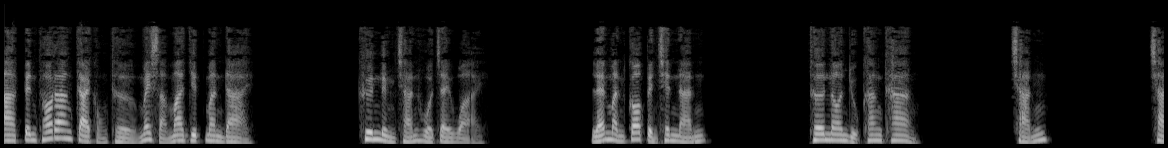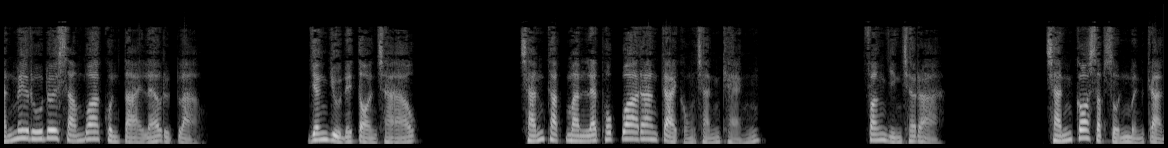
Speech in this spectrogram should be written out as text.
อาจเป็นเพราะร่างกายของเธอไม่สามารถยึดมั่นได้ คืนหนึ่งฉันหัวใจวาย และมันก็เป็นเช่นนั้น เธอนอนอยู่ข้างๆ ฉัน ฉันไม่รู้ด้วยซ้ำว่าคนตายแล้วหรือเปล่า ยังอยู่ในตอนเช้า ฉันผลักมันและพบว่าร่างกายของฉันแข็ง ฟังหญิงชรา ฉันก็สับสนเหมือนกัน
